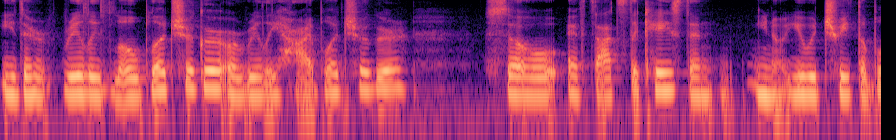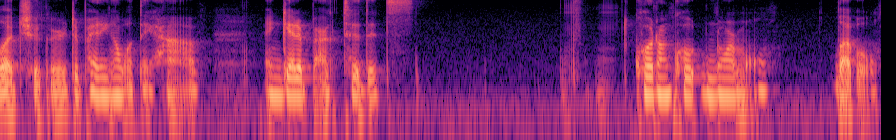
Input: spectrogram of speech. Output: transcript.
either really low blood sugar or really high blood sugar. So if that's the case, then you know you would treat the blood sugar depending on what they have and get it back to its quote unquote normal level.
